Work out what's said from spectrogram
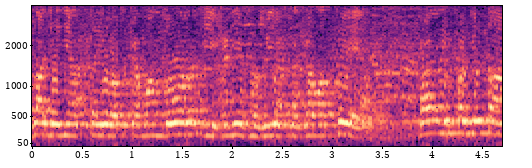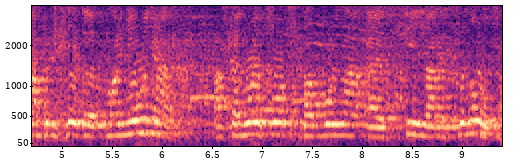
сзади не отстает Командор и, конечно же, яхта Галатея. Их по пятам преследует Манюня, остальной флот довольно э, сильно растянулся.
